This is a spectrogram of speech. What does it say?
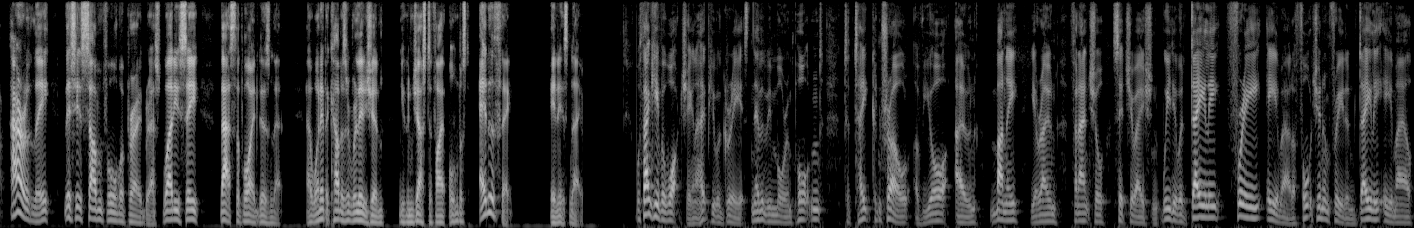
apparently this is some form of progress. Well, you see, that's the point, isn't it? And when it becomes a religion, you can justify almost anything in its name. Well, thank you for watching, and I hope you agree it's never been more important to take control of your own money, your own financial situation. We do a daily free email, a Fortune and Freedom daily email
